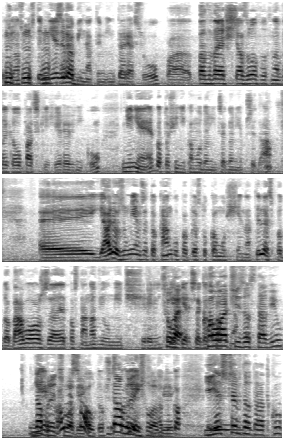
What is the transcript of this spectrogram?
w związku z tym nie zrobi na tym interesu po, po 20 zł nowe kołpaczki kierowniku. Nie, nie, bo to się nikomu do niczego nie przyda. E, ja rozumiem, że to Kangu po prostu komuś się na tyle spodobało, że postanowił mieć relikwię Słuchaj, pierwszego koła stopnia. ci zostawił? Nie, Dobry koła człowiek. są, to Dobry jeździ, no człowiek. tylko, I y, jeszcze w dodatku,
